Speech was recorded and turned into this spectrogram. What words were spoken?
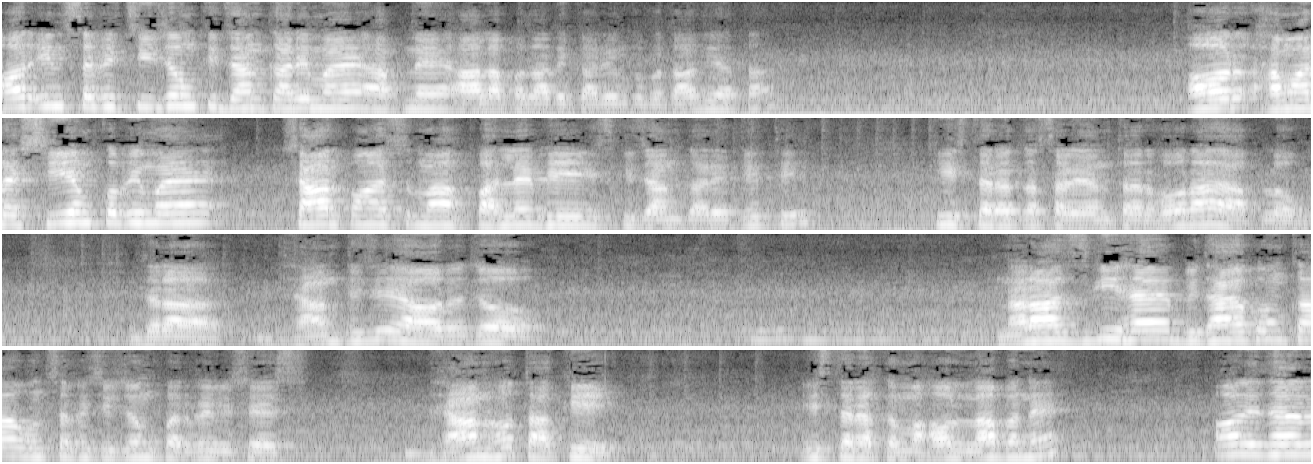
और इन सभी चीज़ों की जानकारी मैं अपने आला पदाधिकारियों को बता दिया था। और हमारे सीएम को भी मैं चार पाँच माह पहले भी इसकी जानकारी दी थी कि इस तरह का षड्यंत्र हो रहा है। आप लोग जरा ध्यान दीजिए। और जो नाराज़गी है विधायकों का, उन सभी चीज़ों पर भी विशेष ध्यान हो, ताकि इस तरह का माहौल ना बने। और इधर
